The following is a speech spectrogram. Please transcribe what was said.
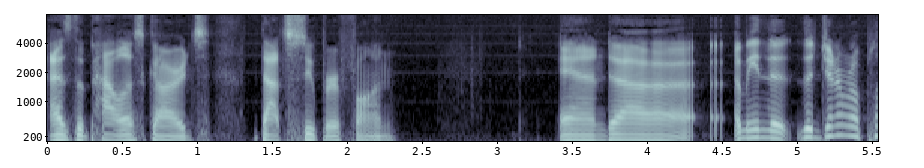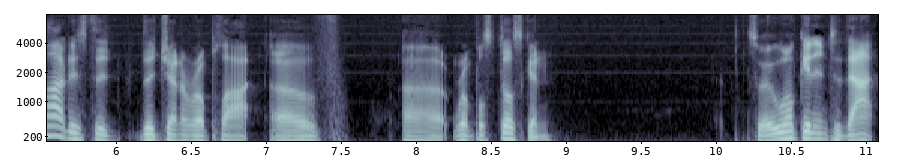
as the palace guards. That's super fun. And uh, I mean, the the general plot is the the general plot of uh, Rumpelstiltskin so I won't get into that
